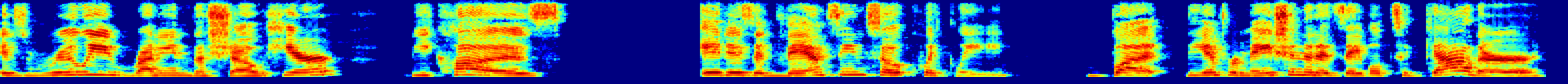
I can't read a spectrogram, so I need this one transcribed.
is really running the show here because it is advancing so quickly, but the information that it's able to gather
